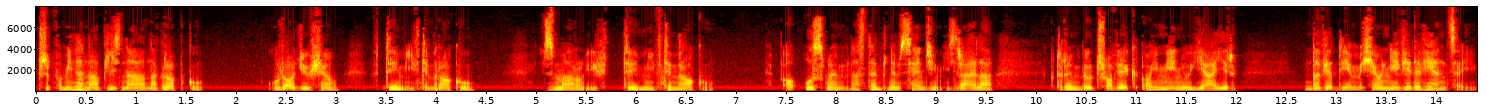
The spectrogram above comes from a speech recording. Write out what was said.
przypomina napis na nagrobku. Urodził się w tym i w tym roku, zmarł i w tym i w tym roku. O ósmym, następnym sędzim Izraela, którym był człowiek o imieniu Jair, dowiadujemy się niewiele więcej.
